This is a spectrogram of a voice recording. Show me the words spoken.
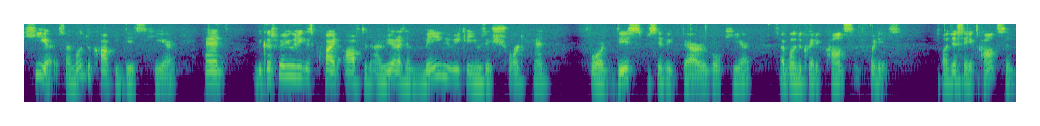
here. So I'm going to copy this here. And because we're using this quite often, I realize that maybe we can use a shorthand for this specific variable here. So I'm going to create a constant for this. I'll just say a constant.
